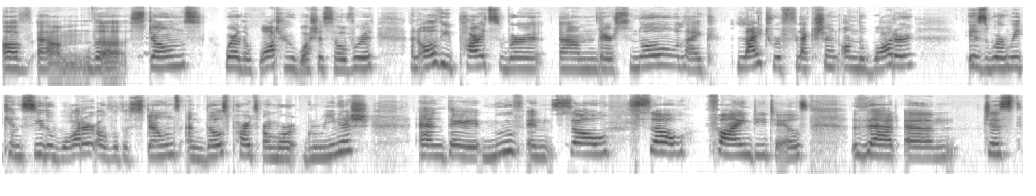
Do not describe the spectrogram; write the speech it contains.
of um, the stones where the water washes over it and all the parts where um, there's no like light reflection on the water is where we can see the water over the stones and those parts are more greenish and they move in so so fine details that um, just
